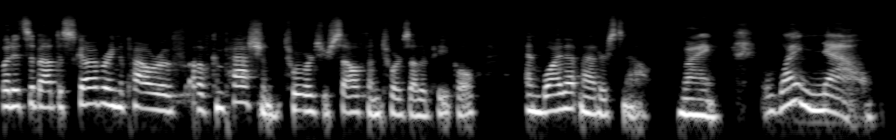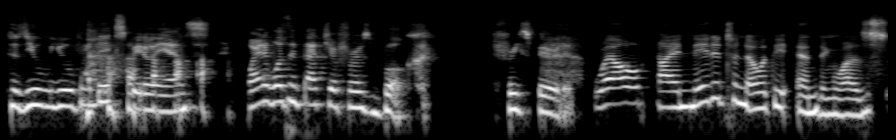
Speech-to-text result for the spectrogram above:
But it's about discovering the power of, of compassion towards yourself and towards other people and why that matters now. Right. Why now? Because you you've had the experience. Why wasn't that your first book? Free spirited. Well, I needed to know what the ending was,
